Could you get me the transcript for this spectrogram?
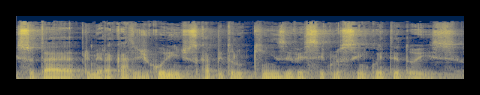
Isso está na primeira carta de Coríntios, capítulo 15, versículo 52.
